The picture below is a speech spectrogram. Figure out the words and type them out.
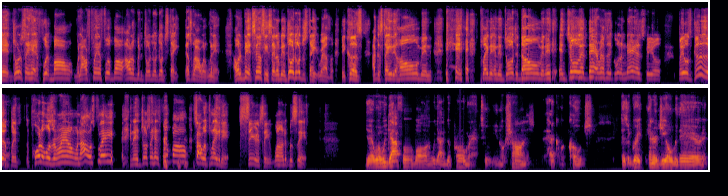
At Georgia State had football. When I was playing football, I would have been at Georgia, Georgia State. That's where I would have went at. I would have been at Tennessee State. I would have been Georgia, Georgia State rather, because I could stay at home and play in the Georgia Dome and enjoy that rather than going to Nashville. But it was good. But if the portal was around when I was playing and then Georgia had football, so I would play that. Seriously, 100 percent yeah, well, we got football and we got a good program too. You know, Shawn is a heck of a coach. There's a great energy over there, and,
